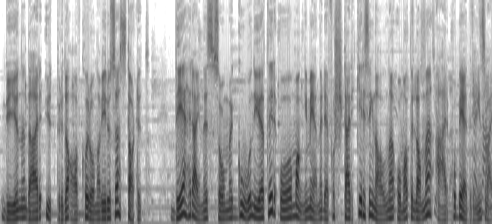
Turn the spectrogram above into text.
byen der utbruddet av koronaviruset startet. Det regnes som gode nyheter, og mange mener det forsterker signalene om at landet er på bedringens vei.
